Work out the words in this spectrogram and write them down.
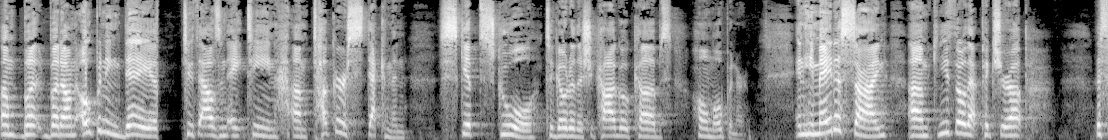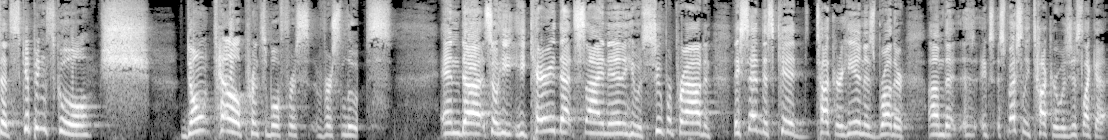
Um, but, but on opening day of 2018, um, Tucker Steckman skipped school to go to the Chicago Cubs home opener. And he made a sign. Um, can you throw that picture up? That said, skipping school, shh, don't tell Principal Versluis. And uh, so he, he carried that sign in. and He was super proud. And they said this kid, Tucker, he and his brother, um, that especially Tucker, was just like a,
